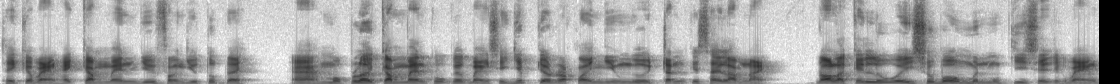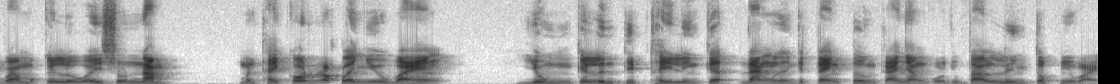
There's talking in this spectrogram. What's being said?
thì các bạn hãy comment dưới phần youtube đây. À một lời comment của các bạn sẽ giúp cho rất là nhiều người tránh cái sai lầm này. Đó là cái lưu ý số 4 mình muốn chia sẻ cho các bạn. Và một cái lưu ý số 5 mình thấy có rất là nhiều bạn dùng cái link tiếp thị liên kết, đăng lên cái trang tường cá nhân của chúng ta liên tục như vậy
